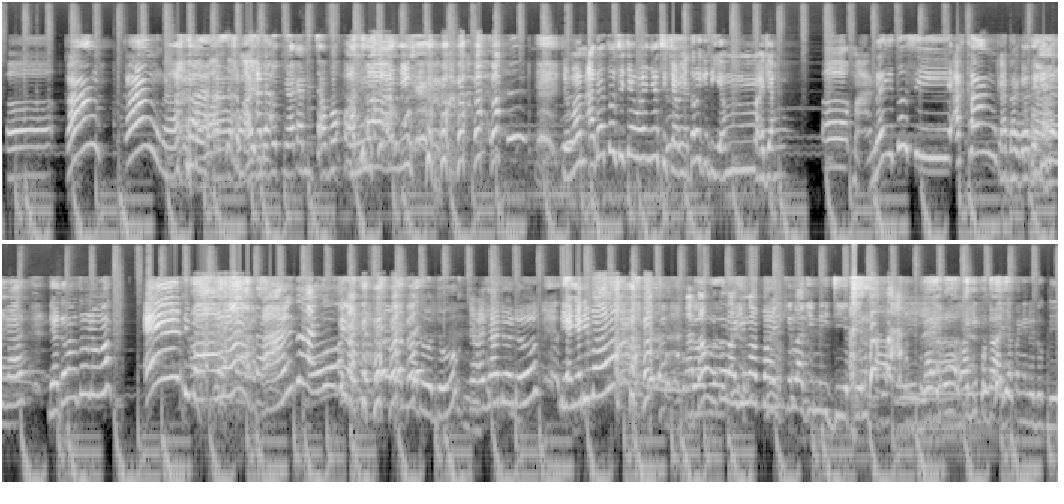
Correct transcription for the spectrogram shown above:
eh Kang, Kang. Nah, ya, cuman ada nyebutnya kan dicabok Enggak, anjing. Cuman ada tuh si ceweknya, si ceweknya tuh lagi diem aja. Eh, mana itu si Akang kata gue gitu kan. Dia tuh langsung nongol. Eh, di bawah. Apaan tuh anjing? Ceweknya duduk, Ceweknya duduk, dianya di bawah. Gak tahu tuh lagi ngapain. mungkin lagi mijitin kali. Nah itu lagi pegal aja pengen duduk di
